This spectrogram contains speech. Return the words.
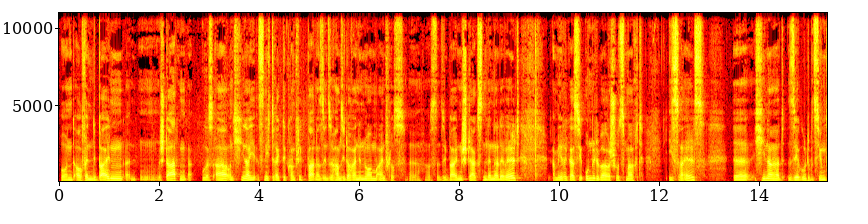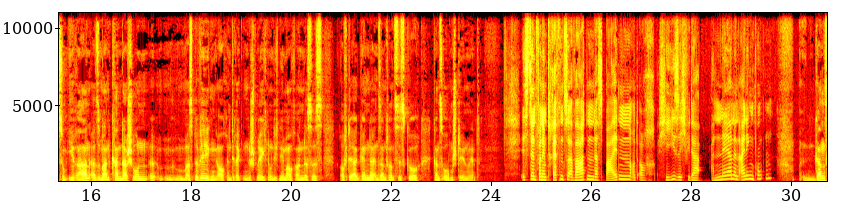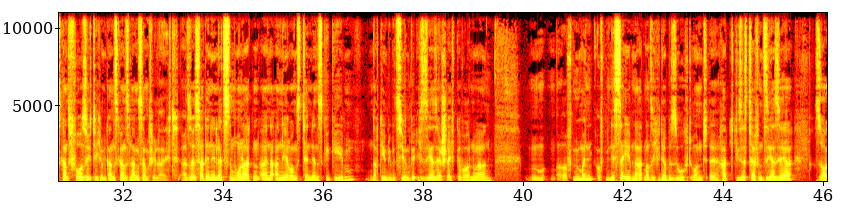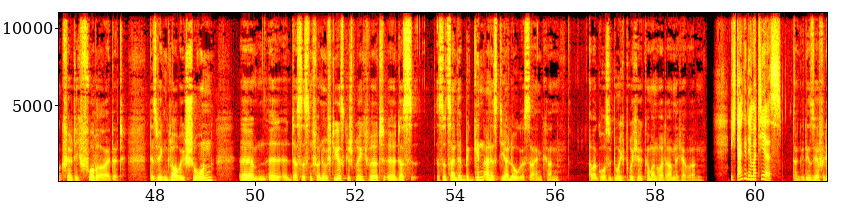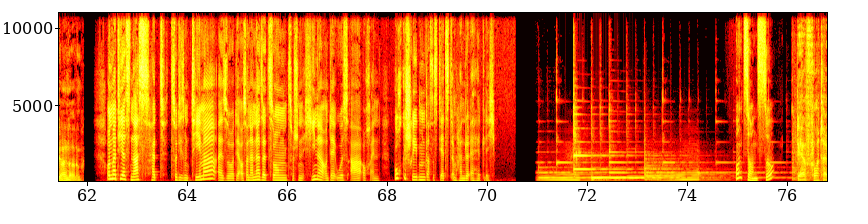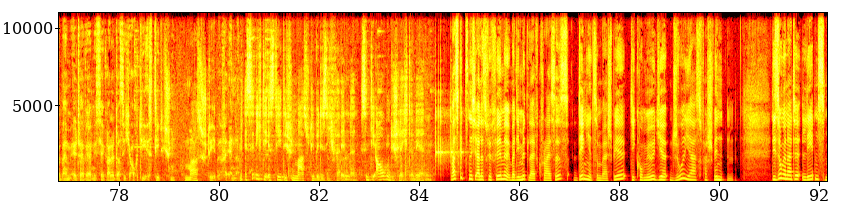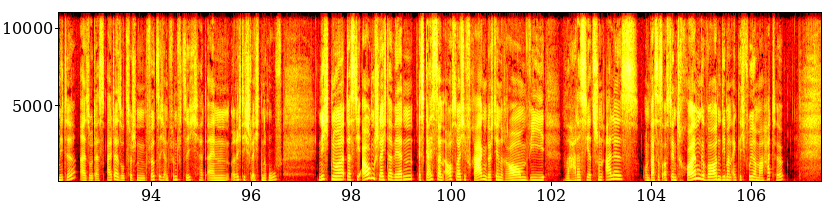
Und auch wenn die beiden Staaten, USA und China, jetzt nicht direkte Konfliktpartner sind, so haben sie doch einen enormen Einfluss. Das sind die beiden stärksten Länder der Welt. Amerika ist die unmittelbare Schutzmacht Israels. Äh, China hat sehr gute Beziehungen zum Iran, also man kann da schon äh, was bewegen, auch in direkten Gesprächen. Und ich nehme auch an, dass es auf der Agenda in San Francisco ganz oben stehen wird. Ist denn von dem Treffen zu erwarten, dass Biden und auch Xi sich wieder annähern in einigen Punkten? Ganz, ganz vorsichtig und ganz, ganz langsam vielleicht. Also es hat in den letzten Monaten eine Annäherungstendenz gegeben, nachdem die Beziehungen wirklich sehr, sehr schlecht geworden waren. Auf, auf Ministerebene hat man sich wieder besucht und äh, hat dieses Treffen sehr, sehr sorgfältig vorbereitet. Deswegen glaube ich schon, ähm, äh, dass es ein vernünftiges Gespräch wird, äh, dass es sozusagen der Beginn eines Dialoges sein kann. Aber große Durchbrüche kann man heute Abend nicht erwarten. Ich danke dir, Matthias. Danke dir sehr für die Einladung. Und Matthias Nass hat zu diesem Thema, also der Auseinandersetzung zwischen China und der USA, auch ein Buch geschrieben. Das ist jetzt im Handel erhältlich. Und sonst so? Der Vorteil beim Älterwerden ist ja gerade, dass sich auch die ästhetischen Maßstäbe verändern. Es sind nicht die ästhetischen Maßstäbe, die sich verändern. Es sind die Augen, die schlechter werden. Was gibt's nicht alles für Filme über die Midlife Crisis? Den hier zum Beispiel, die Komödie Julias Verschwinden. Die sogenannte Lebensmitte, also das Alter so zwischen 40 und 50, hat einen richtig schlechten Ruf. Nicht nur, dass die Augen schlechter werden, es geistern auch solche Fragen durch den Raum wie, war das jetzt schon alles? Und was ist aus den Träumen geworden, die man eigentlich früher mal hatte?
